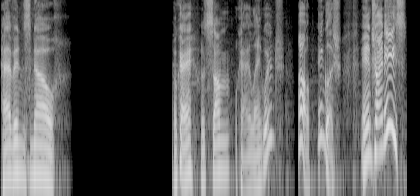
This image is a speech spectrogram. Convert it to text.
heavens no. Okay, some okay language. Oh, English and Chinese.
